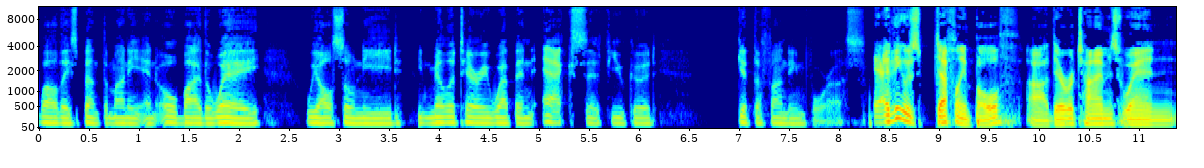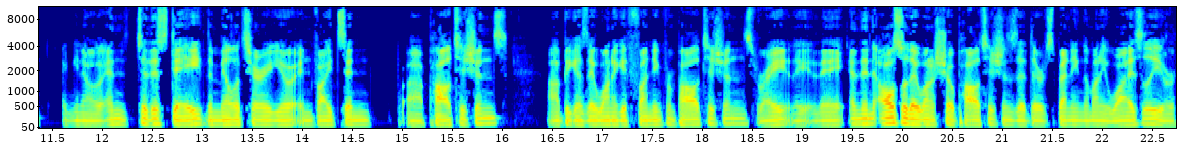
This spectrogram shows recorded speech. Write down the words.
well they spent the money. And oh, by the way, we also need military weapon X if you could get the funding for us? I think it was definitely both. Uh, there were times when you know, and to this day, the military you know invites in uh, politicians uh, because they want to get funding from politicians, right? They, they, and then also they want to show politicians that they're spending the money wisely or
